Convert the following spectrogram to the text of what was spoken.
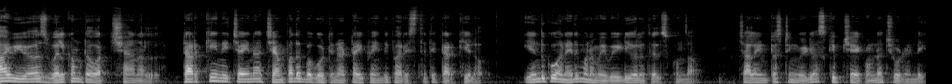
Hi viewers welcome to our channel టర్కీని చైనా చెంపదెబ్బ కొట్టినట్టు అయిపోయింది పరిస్థితి టర్కీలో ఎందుకు అనేది మనం ఈ వీడియోలో తెలుసుకుందాం. చాలా ఇంట్రెస్టింగ్ వీడియో స్కిప్ చేయకుండా చూడండి.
